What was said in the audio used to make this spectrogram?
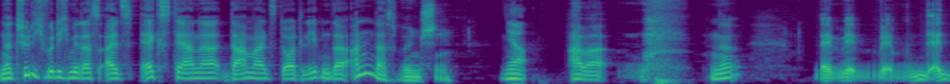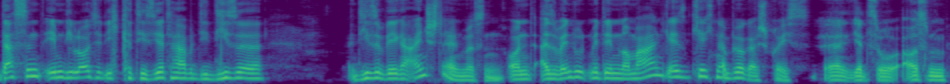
Natürlich würde ich mir das als externer, damals dort Lebender anders wünschen. Ja. Aber, ne? Äh, äh, Das sind eben die Leute, die ich kritisiert habe, die diese, diese Wege einstellen müssen. Und also wenn du mit dem normalen Gelsenkirchener Bürger sprichst, äh, jetzt so aus dem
